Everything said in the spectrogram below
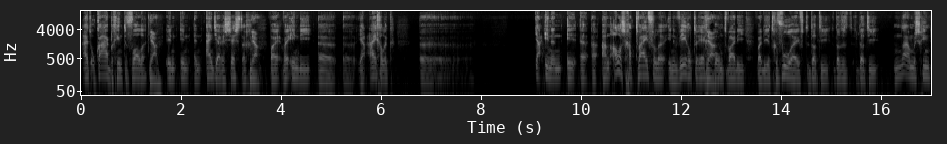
uit elkaar begint te vallen. Ja. In, in, in eind jaren zestig. Ja. Waar, waarin die eh, eh, ja, eigenlijk eh, ja, in een, in, aan alles gaat twijfelen. In een wereld terechtkomt waar hij waar die het gevoel heeft dat hij dat het, dat hij nou, misschien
